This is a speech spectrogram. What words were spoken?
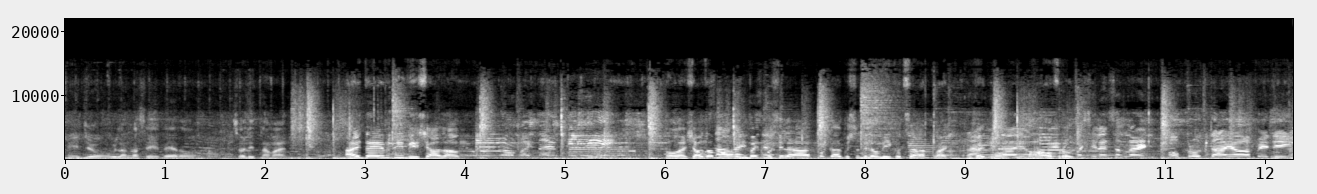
Medyo ulang kasi pero sulit naman. Ay, MTV, shout out. Okay, shout out mo. Invite mo sila pagka gusto nila umikot sa Clark. Invite mo, mga off-road. Pa sila sa Clark. Off-road tayo, pwedeng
